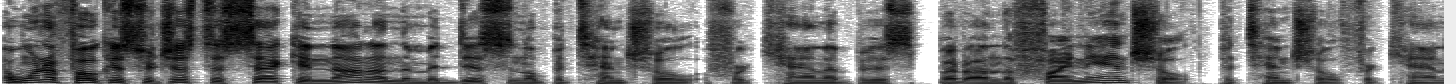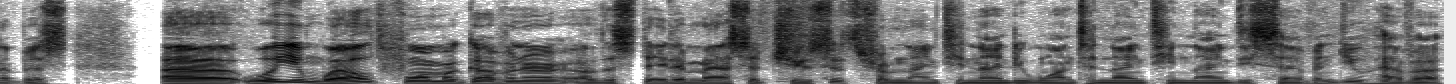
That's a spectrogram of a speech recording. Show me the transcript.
I want to focus for just a second not on the medicinal potential for cannabis, but on the financial potential for cannabis. Uh, William Weld, former governor of the state of Massachusetts from 1991 to 1997. You have a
